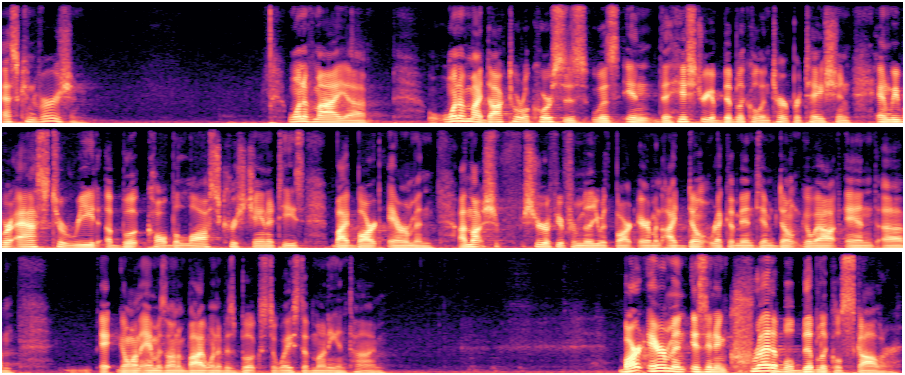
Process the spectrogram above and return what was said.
as conversion. One of my uh, one of my doctoral courses was in the history of biblical interpretation, and we were asked to read a book called The Lost Christianities by Bart Ehrman. I'm not sh- sure if you're familiar with Bart Ehrman. I don't recommend him. Don't go out and um, go on Amazon and buy one of his books. It's a waste of money and time. Bart Ehrman is an incredible biblical scholar,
